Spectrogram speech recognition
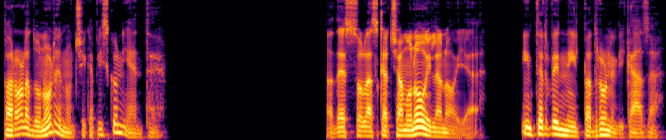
Parola d'onore non ci capisco niente. Adesso la scacciamo noi la noia, intervenne il padrone di casa.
